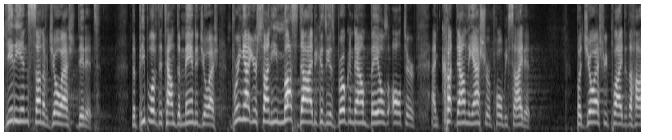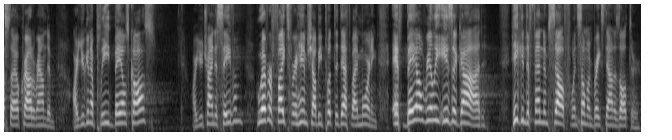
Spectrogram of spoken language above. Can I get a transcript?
Gideon, son of Joash, did it. The people of the town demanded Joash, Bring out your son. He must die because he has broken down Baal's altar and cut down the Asherah pole beside it. But Joash replied to the hostile crowd around him Are you going to plead Baal's cause? Are you trying to save him? Whoever fights for him shall be put to death by morning. If Baal really is a god, he can defend himself when someone breaks down his altar.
